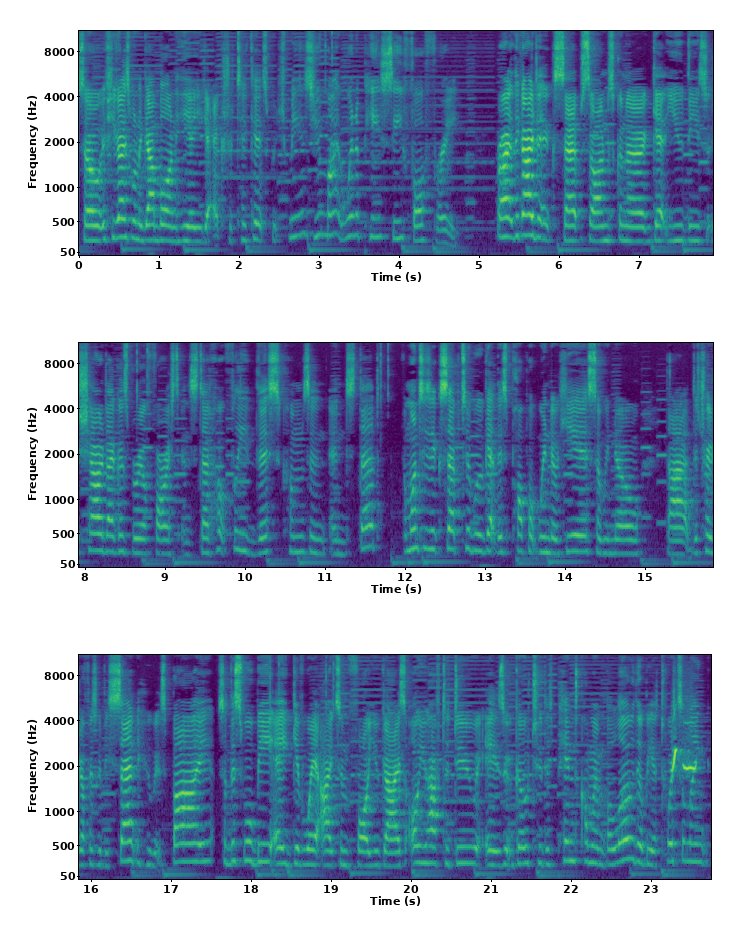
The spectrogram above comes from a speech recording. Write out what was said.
So if you guys want to gamble on here, you get extra tickets, which means you might win a PC for free. Right, the guy didn't accept, so I'm just gonna get you these Shadow Daggers Boreal Forest instead. Hopefully this comes in instead. And once it's accepted, we'll get this pop-up window here so we know that the trade-off is gonna be sent, who it's by. So this will be a giveaway item for you guys. All you have to do is go to this pinned comment below, there'll be a Twitter link,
